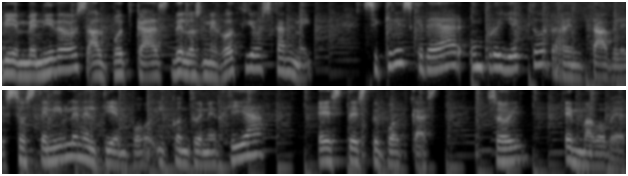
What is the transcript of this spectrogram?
Bienvenidos al podcast de los negocios handmade. Si quieres crear un proyecto rentable, sostenible en el tiempo y con tu energía, este es tu podcast. Soy Emma Gober.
